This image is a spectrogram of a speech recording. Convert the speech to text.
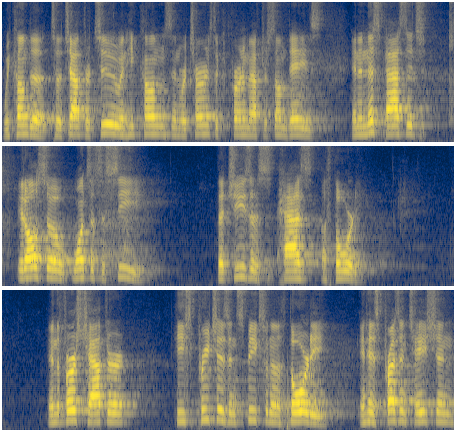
we come to, to chapter 2, and he comes and returns to Capernaum after some days. And in this passage, it also wants us to see that Jesus has authority. In the first chapter, he preaches and speaks with an authority in his presentation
